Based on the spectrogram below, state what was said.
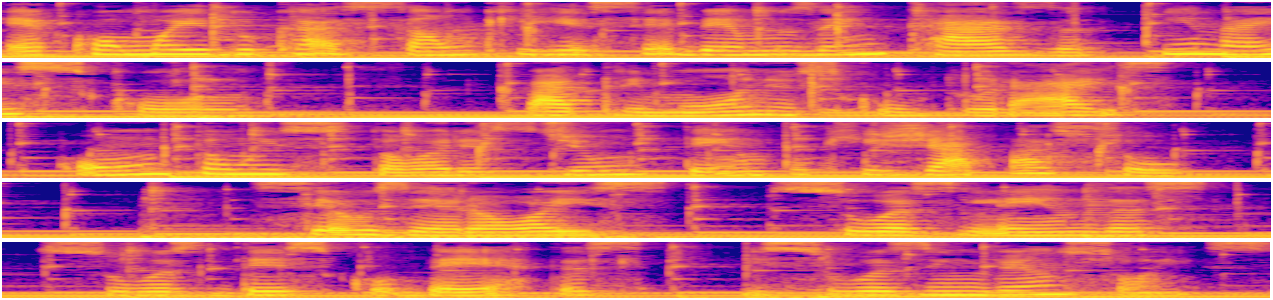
É como a educação que recebemos em casa e na escola. Patrimônios culturais contam histórias de um tempo que já passou. Seus heróis, suas lendas, suas descobertas e suas invenções.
